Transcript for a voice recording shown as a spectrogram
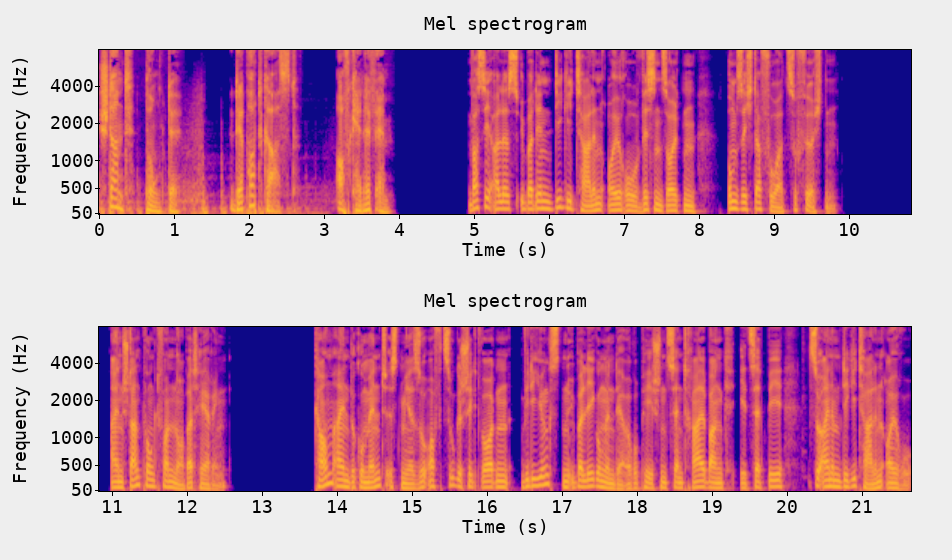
Standpunkte. Der Podcast auf KenFM. Was Sie alles über den digitalen Euro wissen sollten, um sich davor zu fürchten. Ein Standpunkt von Norbert Hering. Kaum ein Dokument ist mir so oft zugeschickt worden wie die jüngsten Überlegungen der Europäischen Zentralbank EZB zu einem digitalen Euro.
